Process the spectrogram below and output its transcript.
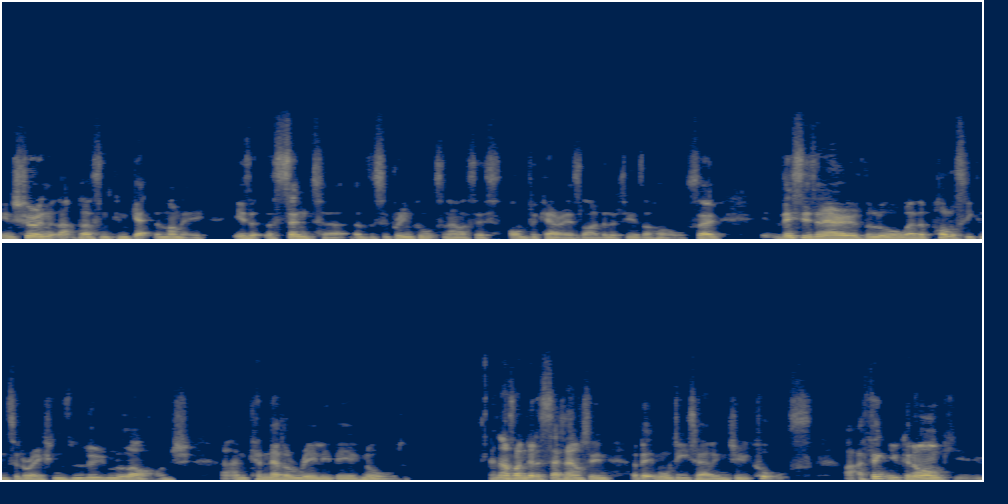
ensuring that that person can get the money is at the centre of the Supreme Court's analysis of vicarious liability as a whole. So, this is an area of the law where the policy considerations loom large and can never really be ignored. And as I'm going to set out in a bit more detail in due course, I think you can argue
